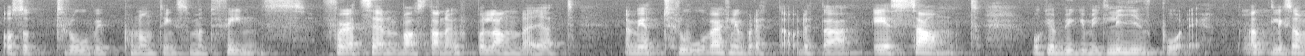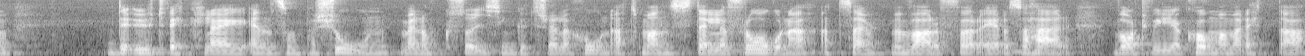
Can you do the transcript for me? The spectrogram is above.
Och så tror vi på någonting som inte finns. För att sen bara stanna upp och landa i att nej, men jag tror verkligen på detta och detta är sant och jag bygger mitt liv på det. Att liksom det utvecklar en som person men också i sin gudsrelation. Att man ställer frågorna. Att så här, men varför är det så här? Vart vill jag komma med detta?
